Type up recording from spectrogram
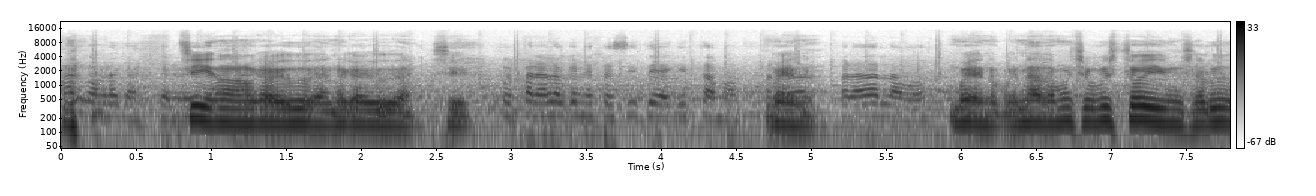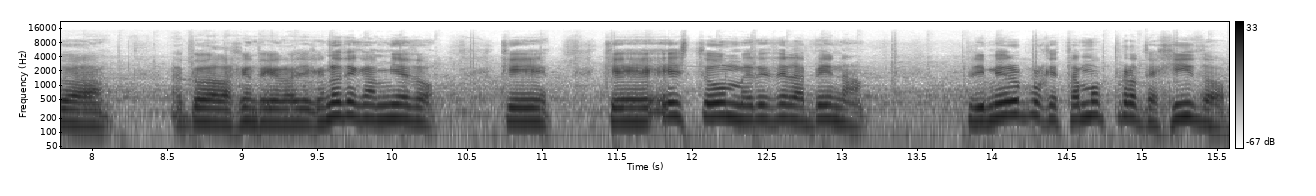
Algo habrá que hacer. Sí, no, no cabe duda, no cabe duda, sí. Pues para lo que necesite, aquí estamos, para, Bueno. dar, para dar la voz. Bueno, pues nada, mucho gusto y un saludo a, a toda la gente que nos oye. Que no tengan miedo, que, que esto merece la pena. Primero porque estamos protegidos.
